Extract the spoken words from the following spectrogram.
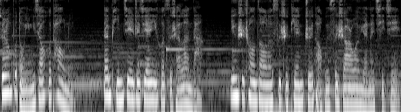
虽然不懂营销和套路，但凭借着坚毅和死缠烂打，硬是创造了四十天追讨回四十二万元的奇迹。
